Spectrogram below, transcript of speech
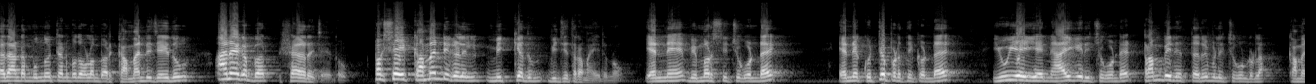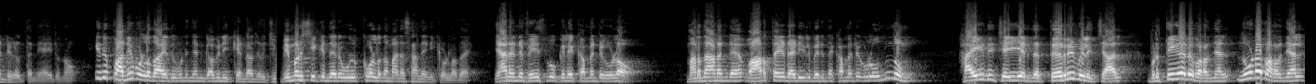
ഏതാണ്ട് മുന്നൂറ്റൻപതോളം പേർ കമന്റ് ചെയ്തു. അനേകം പേർ ഷെയർ ചെയ്തു. പക്ഷേ ഈ കമന്റുകളിൽ മിക്കതും വിചിത്രമായിരുന്നു. എന്നെ വിമർശിച്ചുകൊണ്ട് എന്നെ കുറ്റപ്പെടുത്തിക്കൊണ്ട് യു എ ഇയെ ന്യായീകരിച്ചുകൊണ്ട് ട്രംപിനെ തെറി വിളിച്ചുകൊണ്ടുള്ള കമന്റുകൾ തന്നെയായിരുന്നു. ഇത് പതിവുള്ളതായതുകൊണ്ട് ഞാൻ ഗവനിക്കേണ്ടതെന്ന് വെച്ചു. വിമർശിക്കുന്നവരെ ഉൾക്കൊള്ളുന്ന മനസ്സാണ് എനിക്കുള്ളത്. ഞാൻ എന്റെ ഫേസ്ബുക്കിലെ കമന്റുകളോ മറുനാടന്റെ വാർത്തയുടെ അടിയിൽ വരുന്ന കമന്റുകളോ ഒന്നും ഹൈഡ് ചെയ്യരുത്. തെറി വിളിച്ചാൽ വൃത്തികേട് പറഞ്ഞാൽ നുണ പറഞ്ഞാൽ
